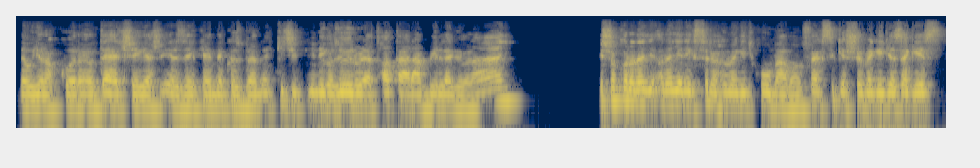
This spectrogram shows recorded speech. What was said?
de ugyanakkor nagyon tehetséges, érzékeny, de közben egy kicsit mindig az őrület határán billegő lány és akkor a, a negyedik szereplő meg így kómában fekszik, és ő meg így az egész,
